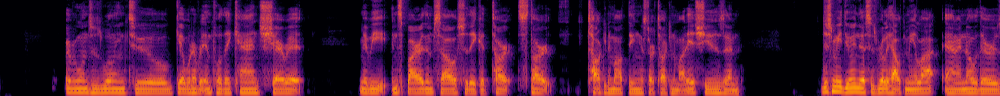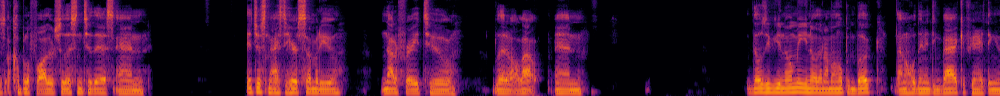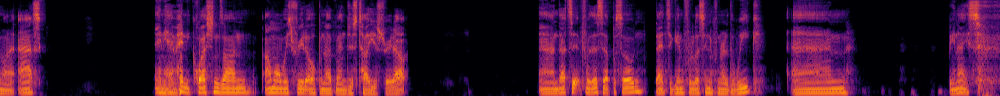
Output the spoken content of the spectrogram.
everyone who's willing to get whatever info they can, share it, maybe inspire themselves so they could tar- start talking about things, start talking about issues, and just me doing this has really helped me a lot. And I know there's a couple of fathers who listen to this, and it's just nice to hear somebody not afraid to let it all out. And those of you know me, you know that I'm an open book. I don't hold anything back. If you have anything you want to ask and have any questions on, I'm always free to open up and just tell you straight out. And that's it for this episode. Thanks again for listening for another week and be nice.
